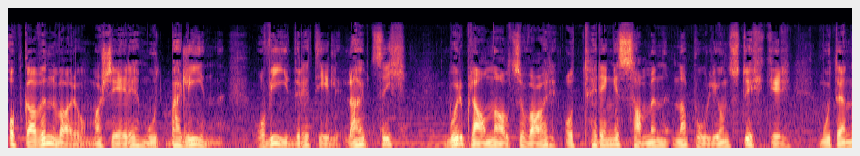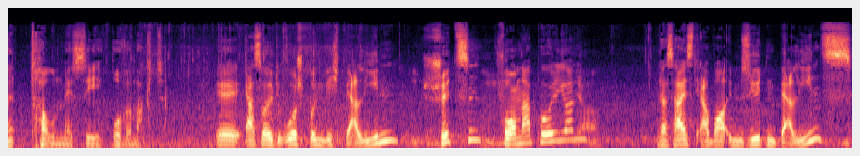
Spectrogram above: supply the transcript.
Oppgaven var å marsjere mot Berlin og videre til Leipzig, hvor planen altså var å trenge sammen Napoleons styrker mot en tallmessig overmakt. Äh, er sollte ursprünglich Berlin schützen vor Napoleon. Das heißt, er war im Süden Berlins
